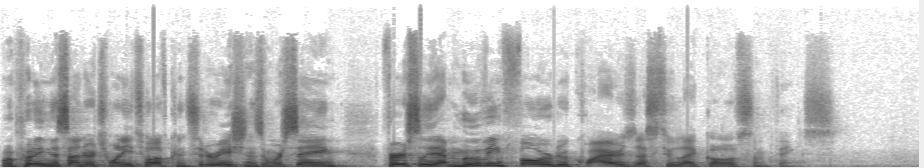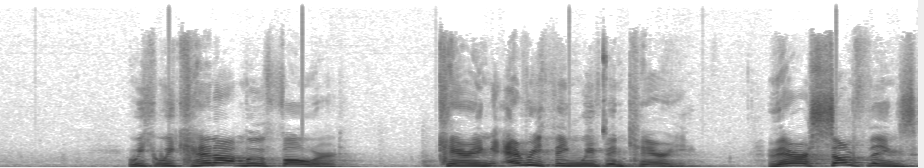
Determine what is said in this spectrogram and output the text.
We're putting this under 2012 considerations, and we're saying, firstly, that moving forward requires us to let go of some things. We, we cannot move forward carrying everything we've been carrying. There are some things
